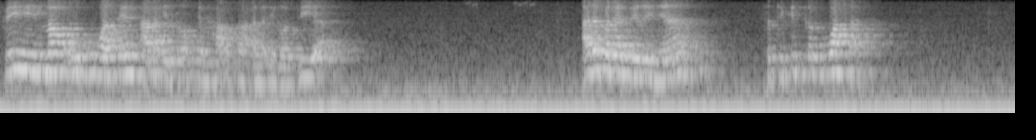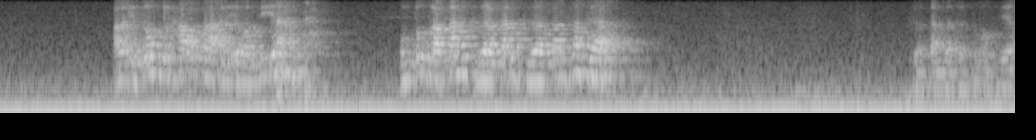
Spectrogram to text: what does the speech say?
Fihi nau'u kuwatin ala idrakil harfa ala iradiyah ada pada dirinya sedikit kekuatan. Al itu fil al untuk melakukan gerakan-gerakan sadar. Gerakan sadar itu maksudnya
